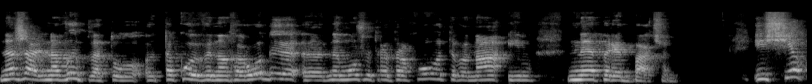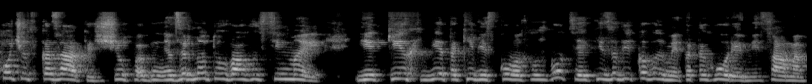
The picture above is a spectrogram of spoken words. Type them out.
На жаль, на виплату е, такої винагороди е, не можуть розраховувати, вона їм не передбачена. І ще хочу сказати, щоб ем, звернути увагу сімей, яких є такі військовослужбовці, які за віковими категоріями саме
